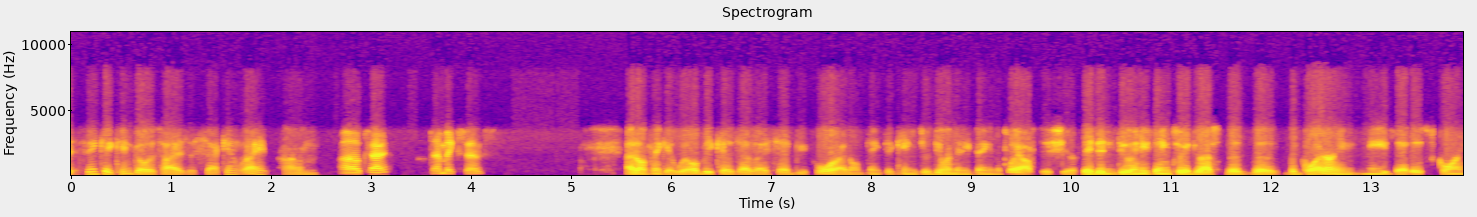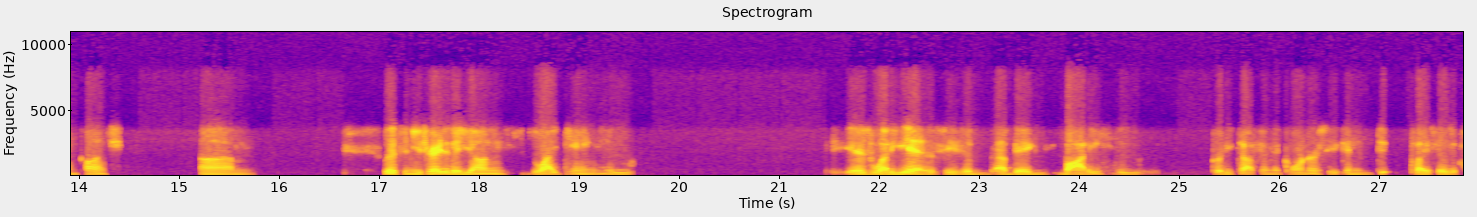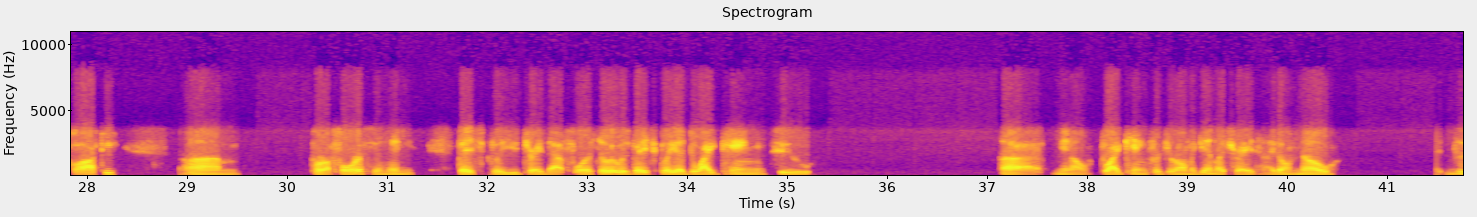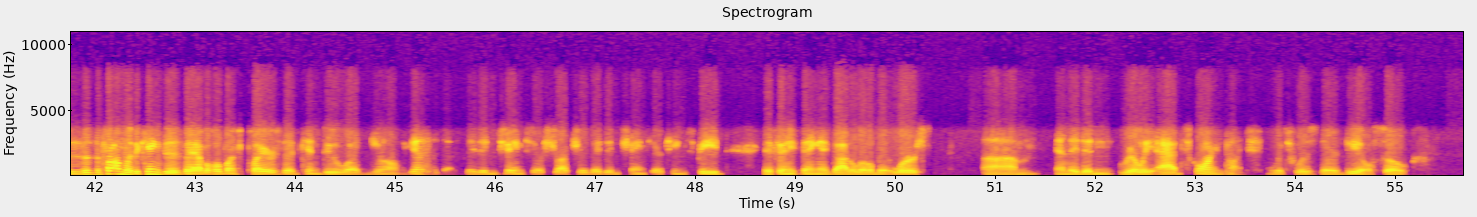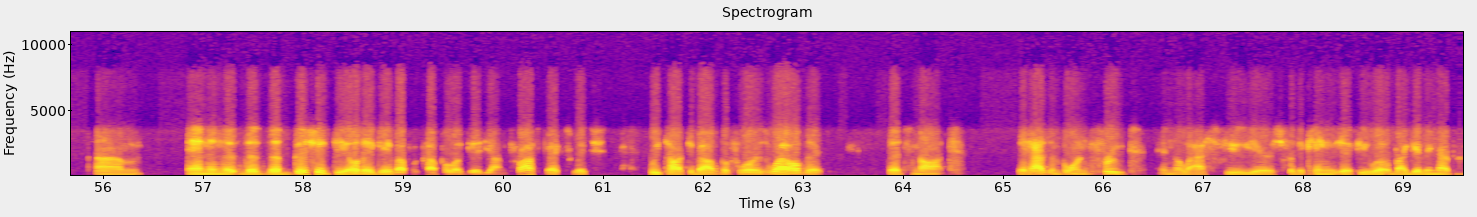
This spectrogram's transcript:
I think it can go as high as a second, right? Um, Okay, that makes sense. I don't think it will because, as I said before, I don't think the Kings are doing anything in the playoffs this year. They didn't do anything to address the the, the glaring need that is scoring punch. Um, listen, you traded a young Dwight King who is what he is. He's a, a big body who pretty tough in the corners. He can do, play physical hockey um, for a fourth, and then basically you trade that fourth. So it was basically a Dwight King to, uh, you know, Dwight King for Jarome Iginla trade. I don't know. The, the, problem with the Kings is they have a whole bunch of players that can do what Jarome Iginla does. They didn't change their structure. They didn't change their team speed. If anything, it got a little bit worse. Um, and they didn't really add scoring punch, which was their deal. So, um, and in the, the, the Bishop deal, they gave up a couple of good young prospects, which we talked about before as well that that's not that hasn't borne fruit in the last few years for the Kings, if you will, by giving up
